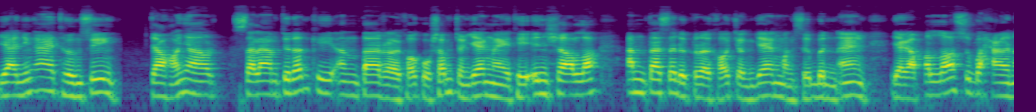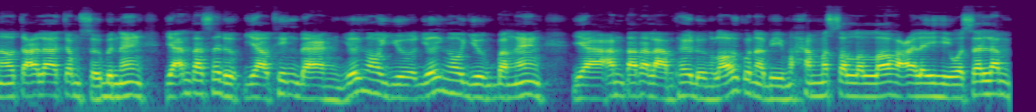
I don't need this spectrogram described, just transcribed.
Và những ai thường xuyên chào hỏi nhau salam cho đến khi anh ta rời khỏi cuộc sống trần gian này thì inshallah anh ta sẽ được rời khỏi trần gian bằng sự bình an và gặp Allah subhanahu wa ta'ala trong sự bình an và anh ta sẽ được vào thiên đàng với ngôi giường với ngôi giường bằng an và anh ta đã làm theo đường lối của Nabi Muhammad sallallahu alaihi wasallam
